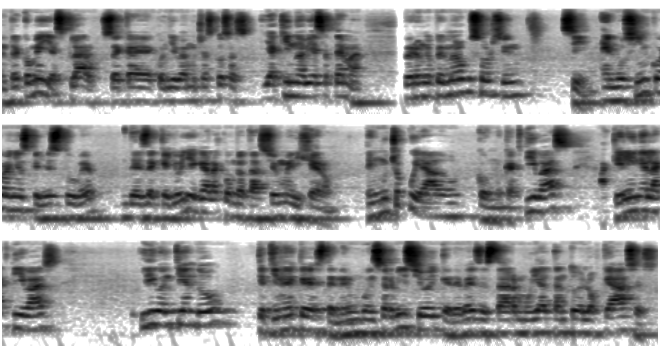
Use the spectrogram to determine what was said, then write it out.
entre comillas, claro, sé que conlleva muchas cosas. Y aquí no había ese tema. Pero en el primer outsourcing, sí, en los cinco años que yo estuve, desde que yo llegué a la contratación me dijeron, ten mucho cuidado con lo que activas, a qué línea la activas. Y digo, entiendo que tienes que tener un buen servicio y que debes de estar muy al tanto de lo que haces.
